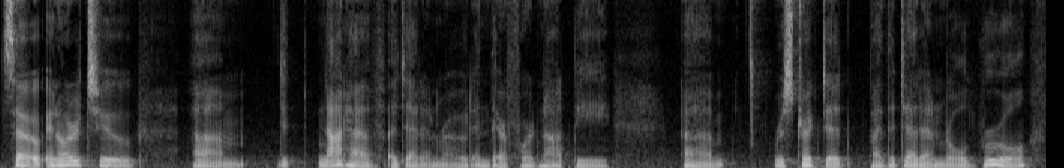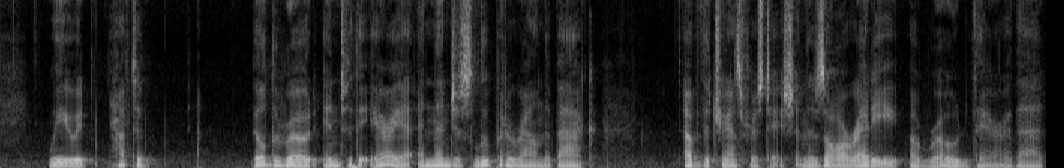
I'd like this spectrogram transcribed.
So, in order to um, not have a dead end road and therefore not be um, restricted by the dead end road rule, we would have to build the road into the area and then just loop it around the back of the transfer station. There's already a road there that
